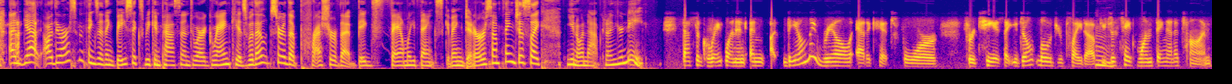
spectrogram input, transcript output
And yeah, are, there are some things I think basics we can pass on to our grandkids without sort of the pressure of that big family Thanksgiving dinner or something. Just like you know, a napkin on your knee. That's a great one. And, and the only real etiquette for for tea is that you don't load your plate up. Mm. You just take one thing at a time.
